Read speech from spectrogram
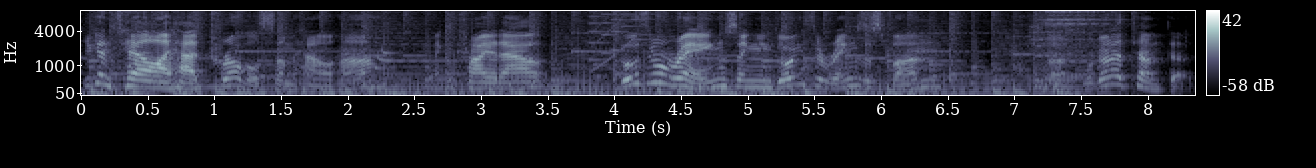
You can tell I had trouble somehow, huh? I can try it out. Go through rings. I mean, going through rings is fun. Look, we're gonna attempt it.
